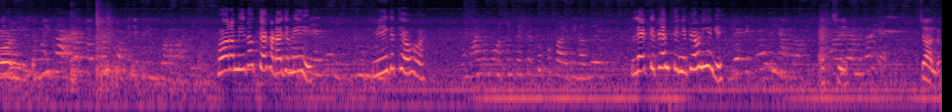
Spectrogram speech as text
ਹੋਰ। ਹੋਰ ਮੀਂਹ ਤਾਂ ਉੱਤੇ ਖੜਾ ਜਮੀ। ਮੀਂਹ ਕਿੱਥੇ ਉਹ ਆ? ਲੇਟੀ ਪੈਂਤੀ ਨਹੀਂ ਪਿਉਣੀ ਹੈਗੀ? ਅੱਛਾ। ਚੱਲ।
